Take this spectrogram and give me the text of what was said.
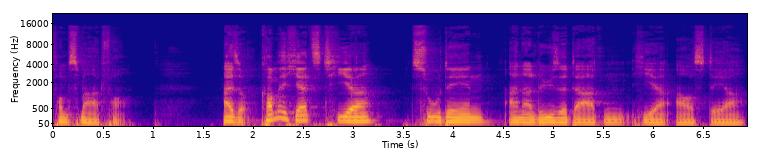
vom Smartphone. Also komme ich jetzt hier zu den Analysedaten hier aus der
